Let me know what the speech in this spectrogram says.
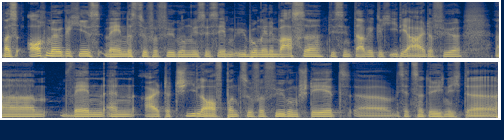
Was auch möglich ist, wenn das zur Verfügung ist, ist eben Übungen im Wasser. Die sind da wirklich ideal dafür. Ähm, wenn ein alter Skilaufband zur Verfügung steht, äh, ist jetzt natürlich nicht äh,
